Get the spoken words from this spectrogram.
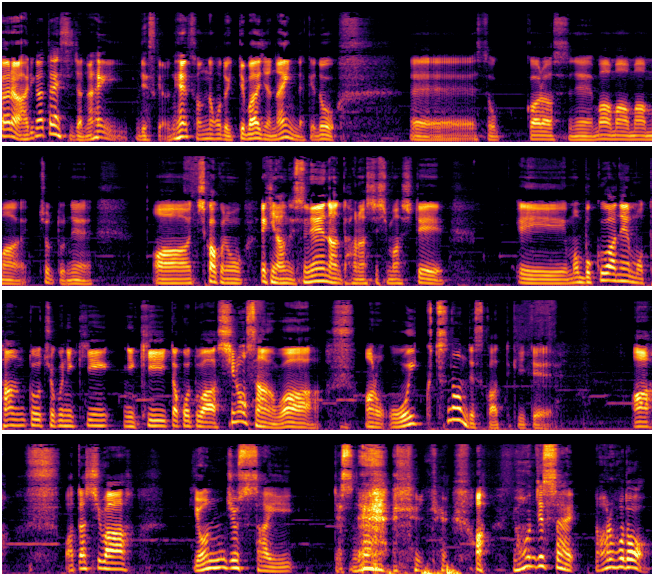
からありがたいっすじゃないんですけどね。そんなこと言って場合じゃないんだけど、えー、そっからっすね、まあまあまあまあ、ちょっとね、あ近くの駅なんですね、なんて話しまして、えー、まあ、僕はね、もう担当直にきに聞いたことは、しのさんは、あの、おいくつなんですかって聞いて、あ、私は40歳ですね。って言って、あ、40歳、なるほど。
